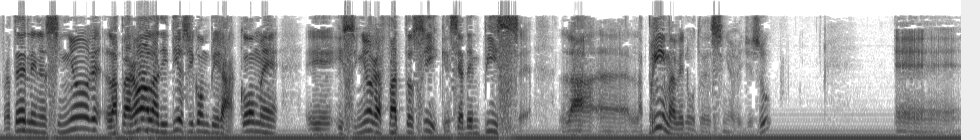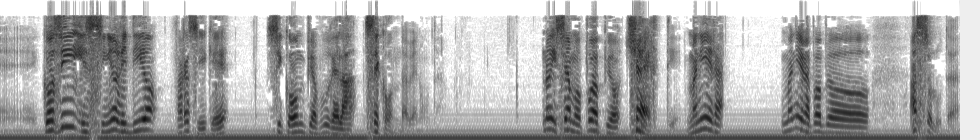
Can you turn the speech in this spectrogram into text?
fratelli nel Signore, la parola di Dio si compirà, come il Signore ha fatto sì che si adempisse la, eh, la prima venuta del Signore Gesù, eh, così il Signore Dio farà sì che si compia pure la seconda venuta. Noi siamo proprio certi, in maniera, in maniera proprio assoluta,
